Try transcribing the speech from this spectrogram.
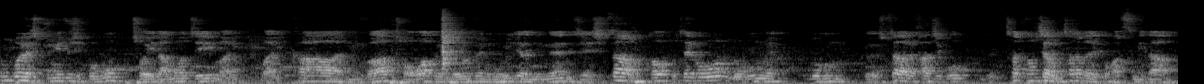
홍보에 집중해 주실 거고 저희 나머지 마리, 마리카님과 저와 그리고 저희 모빌리언님은 이제 식사부터 또 새로운 녹음을 녹음 그 식사를 가지고 청취자분 찾아뵐 것 같습니다.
